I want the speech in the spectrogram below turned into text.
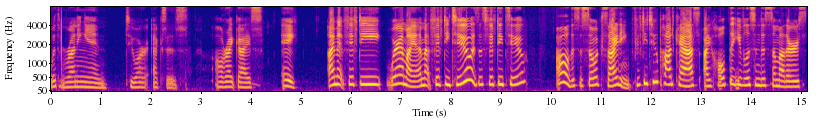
with running in to our exes. All right, guys. Hey, I'm at 50. Where am I? I'm at 52. Is this 52? Oh, this is so exciting. 52 podcasts. I hope that you've listened to some others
